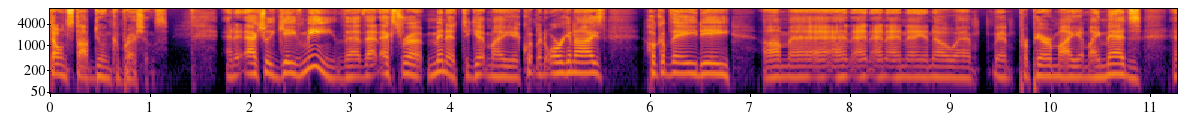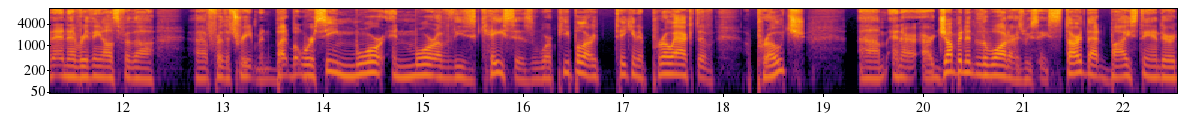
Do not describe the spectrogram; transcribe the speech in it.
Don't stop doing compressions." And it actually gave me that that extra minute to get my equipment organized, hook up the AED, um, and and and and uh, you know uh, uh, prepare my my meds and, and everything else for the uh, for the treatment. But but we're seeing more and more of these cases where people are taking a proactive approach. Um, and are, are jumping into the water, as we say, start that bystander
